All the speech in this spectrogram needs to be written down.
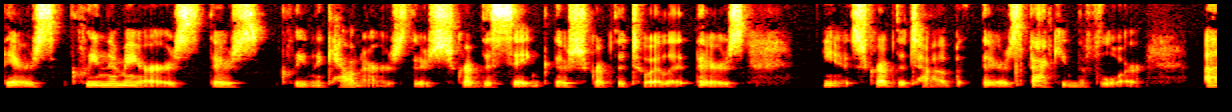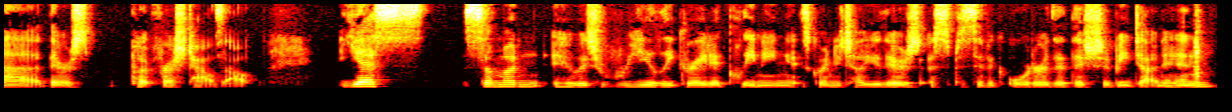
there's clean the mirrors, there's clean the counters, there's scrub the sink, there's scrub the toilet, there's you know scrub the tub, there's vacuum the floor, uh, there's put fresh towels out. Yes, someone who is really great at cleaning is going to tell you there's a specific order that this should be done in.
